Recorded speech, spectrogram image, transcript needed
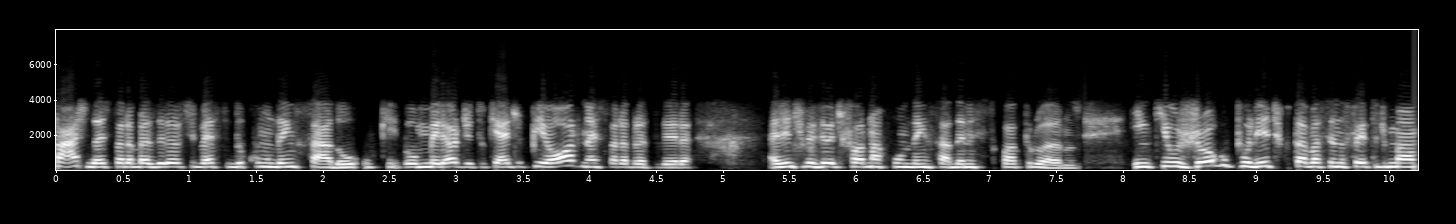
parte da história brasileira tivesse sido condensado, ou, ou melhor dito, o que é de pior na história brasileira a gente viveu de forma condensada nesses quatro anos, em que o jogo político estava sendo feito de uma,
